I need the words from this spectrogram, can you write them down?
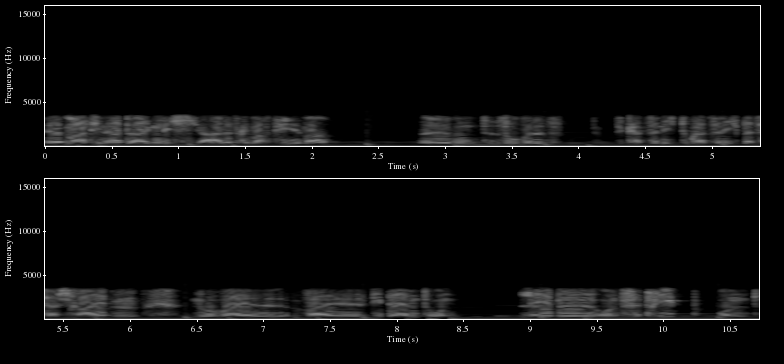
äh, Martin hat eigentlich alles gemacht wie immer. Ähm, so, weil du, du kannst ja nicht, du kannst ja nicht besser schreiben, nur weil, weil die Band und Label und Vertrieb und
